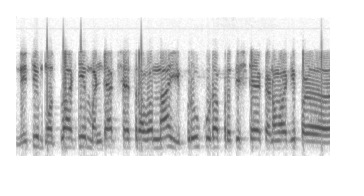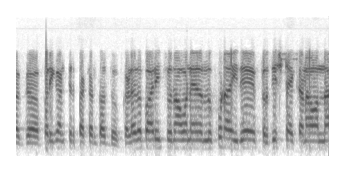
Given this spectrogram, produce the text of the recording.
ನೀತಿ ಮೊದಲಾಗಿ ಮಂಡ್ಯ ಕ್ಷೇತ್ರವನ್ನ ಇಬ್ರು ಕೂಡ ಪ್ರತಿಷ್ಠೆಯ ಕಣವಾಗಿ ಪರಿಗಣಿಸಿರ್ತಕ್ಕಂಥದ್ದು. ಕಳೆದ ಬಾರಿ ಚುನಾವಣೆಯಲ್ಲೂ ಕೂಡ ಇದೇ ಪ್ರತಿಷ್ಠೆ ಕಣವನ್ನ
